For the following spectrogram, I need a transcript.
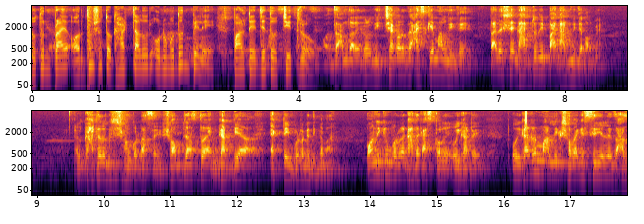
নতুন প্রায় অর্ধশত ঘাট চালুর অনুমোদন পেলে পাল্টে যেত চিত্র। ইচ্ছা করে আজকে মাল নিতে, তাহলে সে ঘাট যদি পায় ঘাট নিতে পারবে। ঘাটেরও কিছু সংকট আছে। সব জাহাজ তো এক ঘাট দিয়া একটা ইম্পোর্টারকে দিবে না। অনেক ইম্পোর্টার ঘাটে কাজ করে ওই ঘাটে। ওই ঘাটের মালিক সবাইকে সিরিয়ালে জাহাজ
